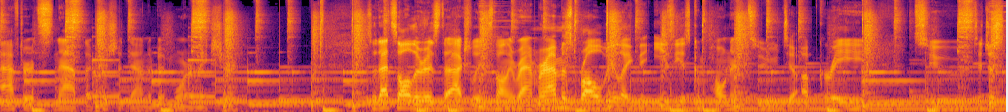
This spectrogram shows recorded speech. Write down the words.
after it's snapped, I push it down a bit more and make sure. So that's all there is to actually installing RAM. RAM is probably like the easiest component to, to upgrade, to to just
